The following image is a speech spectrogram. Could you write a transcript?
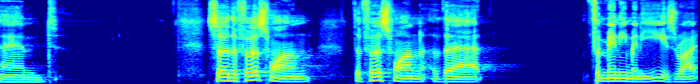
And so the first one, the first one that for many many years, right,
